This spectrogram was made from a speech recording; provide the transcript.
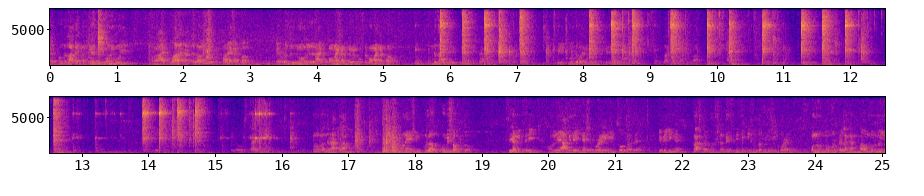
এরপর লাগে তাকে মনে করি। আট বারে কাটতে পারব বারে এবার যদি মনে হয় কমায় কাটতে হবে কমায় কাটলাম কিন্তু তাই পিট করতে মনে রাখলাম। এইগুলো খুবই শক্ত। আমি আগে এসে পুরো ইট চলতেছে বুস্টার দেখছি কি সুন্দর করে। অন্য অন্য গ্রুপে লাগান বা অন্য অন্য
